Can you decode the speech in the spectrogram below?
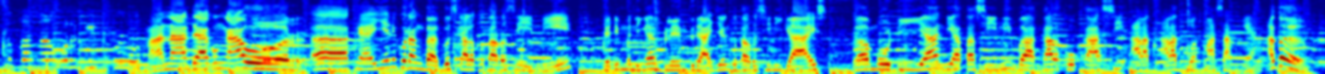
suka ngawur gitu. mana ada aku ngawur? Eh, kayaknya ini kurang bagus kalau aku taruh sini. Jadi mendingan blender aja yang ku taruh sini guys. Kemudian di atas sini bakal ku kasih alat-alat buat masaknya. Abe.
